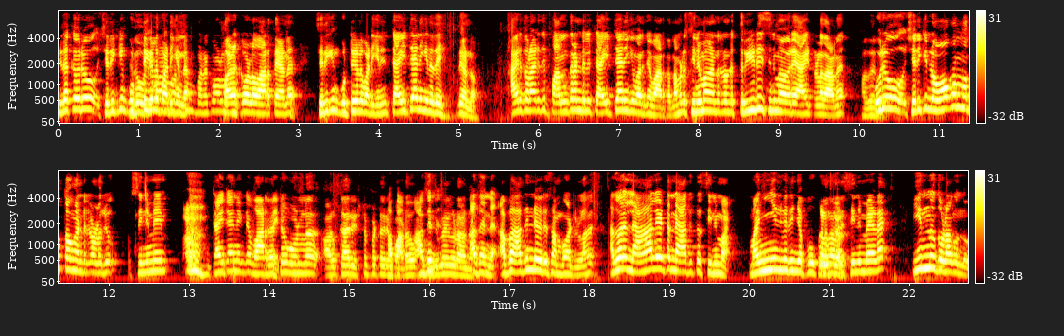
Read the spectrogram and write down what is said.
ഇതൊക്കെ ഒരു ശരിക്കും കുട്ടികൾ പഠിക്കേണ്ട പഴക്കമുള്ള വാർത്തയാണ്. ശരിക്കും കുട്ടികൾ പഠിക്കുന്നത് ടൈറ്റാനിക് ടൈറ്റാനിക്കിന് ദേ ഇത് കണ്ടോ? ആയിരത്തി തൊള്ളായിരത്തി പന്ത്രണ്ടിൽ ടൈറ്റാനിക് പറഞ്ഞ വാർത്ത. നമ്മുടെ സിനിമ കണ്ടിട്ടുണ്ട്. ത്രീ ഡി സിനിമ വരെ ആയിട്ടുള്ളതാണ്. ഒരു ശരിക്കും ലോകം മൊത്തം കണ്ടിട്ടുള്ള ഒരു സിനിമയും ടൈറ്റാനിക്കിന്റെ വാർത്ത ഏറ്റവും കൂടുതൽ ആൾക്കാർ ഇഷ്ടപ്പെട്ട ഒരു അതന്നെ. അപ്പൊ അതിന്റെ ഒരു സംഭവമായിട്ടുള്ളത്. അതുപോലെ ലാലേട്ടന്റെ ആദ്യത്തെ സിനിമ മഞ്ഞിൽ വിരിഞ്ഞ പൂക്കൾ എന്ന സിനിമയുടെ ഇന്ന് തുടങ്ങുന്നു.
